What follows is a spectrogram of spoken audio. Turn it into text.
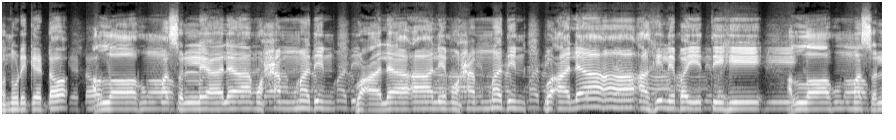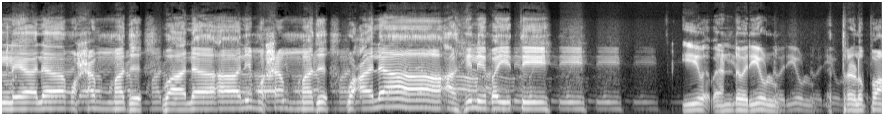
ഒന്നുകൂടി കേട്ടോ. അള്ളാഹുമ്മ വ അലാ ആലി മുഹമ്മദിൻ വ അലാ അഹ്ലി ബൈത്തിഹി. അള്ളാഹുമ്മ സ്വല്ലി അലാ മുഹമ്മദ് വ അലാ ആലി മുഹമ്മദ് വ അലാ അഹ്ലി ബൈത്തിഹി. ഈ രണ്ട് വരിയേ ഉള്ളൂ. എത്ര എളുപ്പം.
